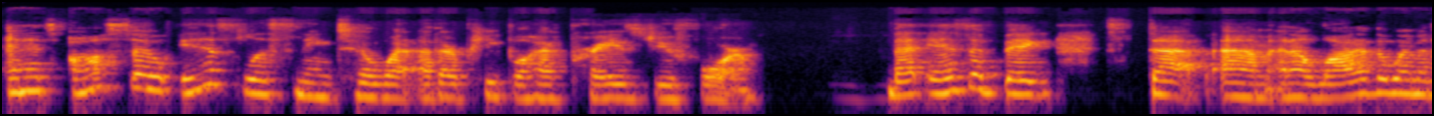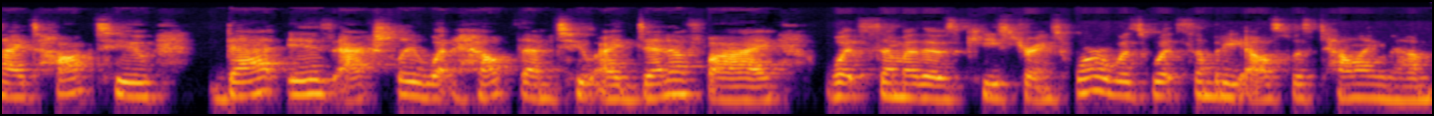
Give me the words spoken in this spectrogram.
and it's also is listening to what other people have praised you for that is a big step. Um, and a lot of the women I talk to, that is actually what helped them to identify what some of those key strengths were, was what somebody else was telling them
